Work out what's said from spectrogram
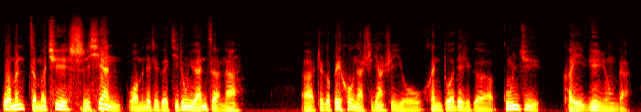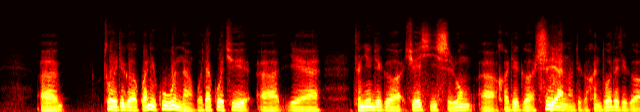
我们怎么去实现我们的这个集中原则呢？呃，这个背后呢，实际上是有很多的这个工具可以运用的。呃，作为这个管理顾问呢，我在过去呃也。曾经这个学习使用呃和这个试验了这个很多的这个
